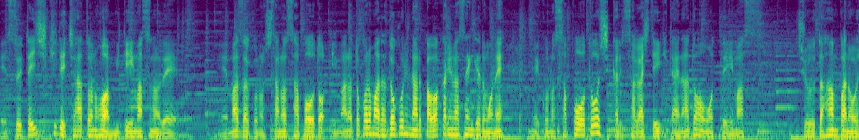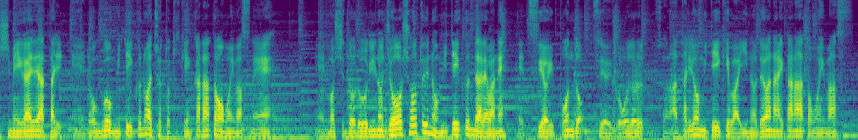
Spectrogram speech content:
えそういった意識でチャートの方は見ていますので、えまずはこの下のサポート、今のところまだどこになるか分かりませんけどもね、えこのサポートをしっかり探していきたいなと思っています。中途半端な押し目買いであったり、えロングを見ていくのはちょっと危険かなと思いますね。えもしドル売りの上昇というのを見ていくんであればね、え強いポンド、強い5ドル、そのあたりを見ていけばいいのではないかなと思います。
